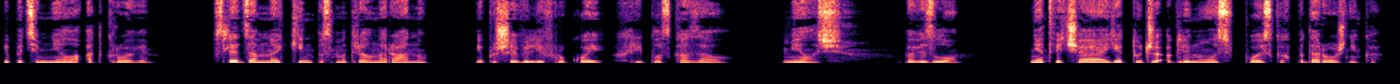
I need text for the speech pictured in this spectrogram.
и потемнела от крови. Вслед за мной Кин посмотрел на рану и, пошевелив рукой, хрипло сказал. «Мелочь. Повезло». Не отвечая, я тут же оглянулась в поисках подорожника.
